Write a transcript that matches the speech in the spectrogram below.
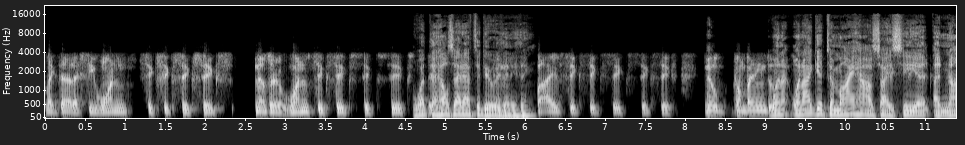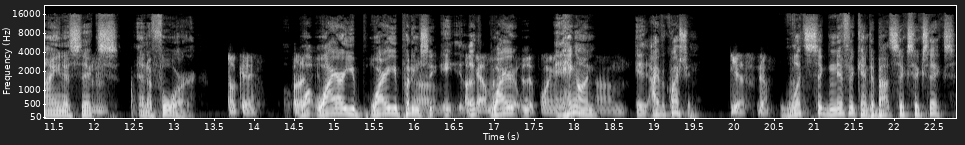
like that. I see one six six six six. No, sorry, one six six six six. What the hell's that have to do with anything? Five six six six six six. No, combining those. When I, when I get to my house, I see a, a nine, a 6 and a four. okay. Why, why are you Why are you putting? Um, eh, okay, why are? the point. Hang on. Um, I have a question. yes, yeah. What's significant about six six six?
